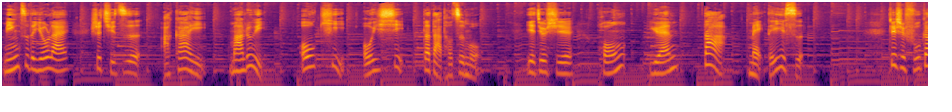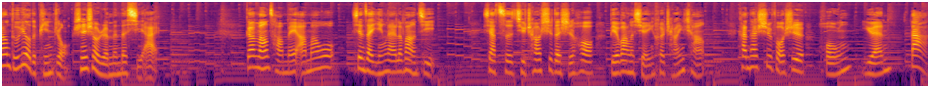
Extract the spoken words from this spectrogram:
名字的由来是取自阿盖马路伊欧 k 欧西的打头字母，也就是红、圆、大、美的意思。这是福冈独有的品种，深受人们的喜爱。干王草莓阿妈窝现在迎来了旺季，下次去超市的时候，别忘了选一盒尝一尝，看它是否是红、圆、大、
